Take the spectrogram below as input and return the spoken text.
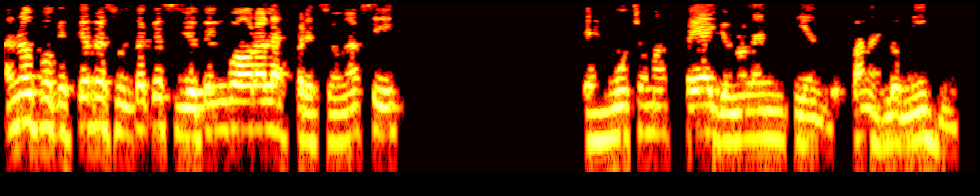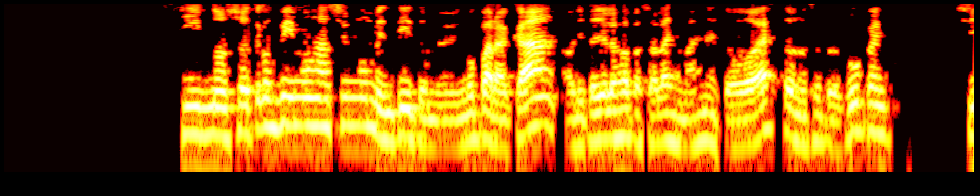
ah no, porque es que resulta que si yo tengo ahora la expresión así, es mucho más fea y yo no la entiendo. Pana, es lo mismo. Si nosotros vimos hace un momentito, me vengo para acá, ahorita yo les voy a pasar las imágenes de todo esto, no se preocupen. Si,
